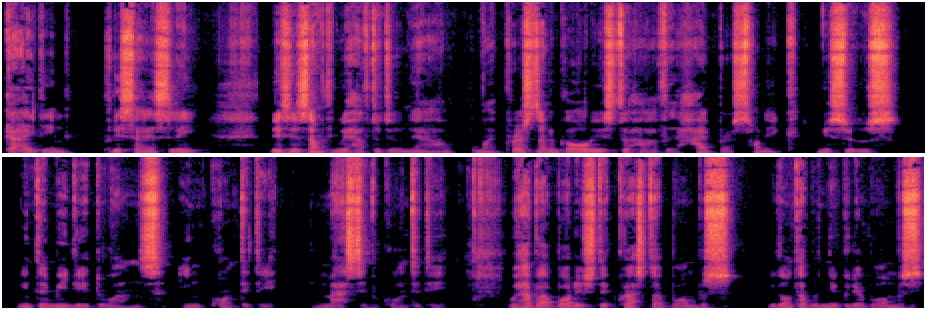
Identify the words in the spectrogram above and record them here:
guiding precisely. This is something we have to do now. My personal goal is to have hypersonic missiles, intermediate ones, in quantity, massive quantity. We have abolished the cluster bombs. We don't have nuclear bombs.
